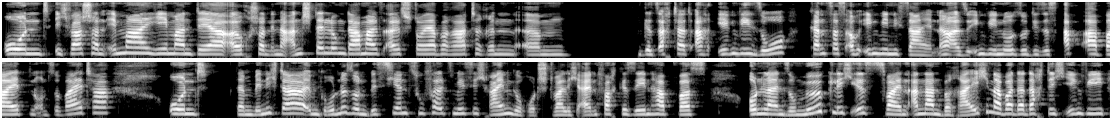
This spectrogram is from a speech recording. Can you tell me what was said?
Und ich war schon immer jemand, der auch schon in der Anstellung damals als Steuerberaterin ähm, gesagt hat, ach, irgendwie so kann es das auch irgendwie nicht sein. Ne? Also irgendwie nur so dieses Abarbeiten und so weiter. Und dann bin ich da im Grunde so ein bisschen zufallsmäßig reingerutscht, weil ich einfach gesehen habe, was online so möglich ist, zwar in anderen Bereichen, aber da dachte ich irgendwie,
